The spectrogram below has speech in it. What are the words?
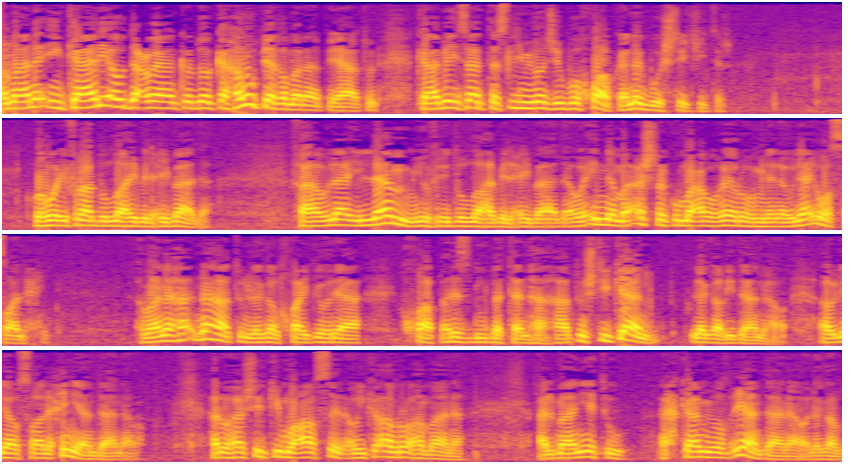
أما أنا إنكاري أو دعويان كردو كهمو بيغمران بهاتون كابي إنسان تسليمي وجه بخواب كانك بوشتكي تر. وهو إفراد الله بالعبادة. فهؤلاء لم يفردوا الله بالعبادة وإنما أشركوا معه غيره من الأولياء والصالحين. أما نهاتون لقال خواهي قوريا خواه برز من بتنها هاتون شتيكان لقال داناوا أولياء وصالحين ينداناوا هل شركي معاصر أو أمر أمانة علمانية أحكام وضعية داناوا لقال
